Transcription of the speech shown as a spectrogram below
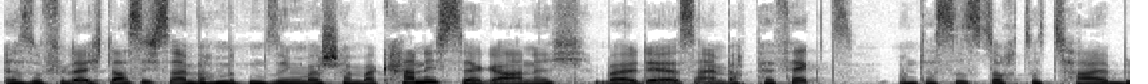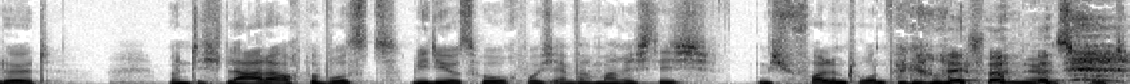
also vielleicht lasse ich es einfach mit dem Singen, weil scheinbar kann ich es ja gar nicht, weil der ist einfach perfekt. Und das ist doch total blöd. Und ich lade auch bewusst Videos hoch, wo ich einfach mal richtig mich voll im Ton vergreife. Ja, ist gut.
